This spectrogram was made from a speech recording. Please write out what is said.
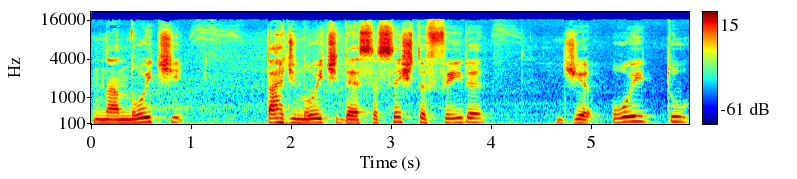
na noite, tarde noite dessa sexta-feira, dia 8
